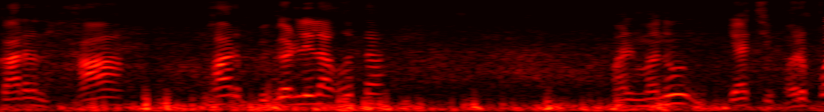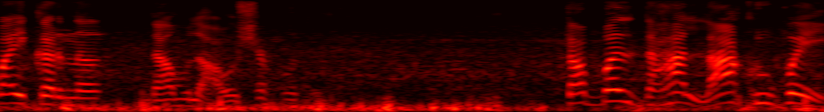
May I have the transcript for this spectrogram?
कारण हा फार बिघडलेला होता. आणि म्हणून याची भरपाई करणं दामूला आवश्यक होतं. तब्बल दहा लाख रुपये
